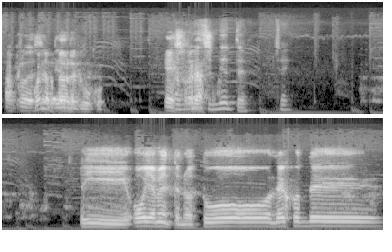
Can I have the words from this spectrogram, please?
¿Cuál es la palabra que busco? Eso, gracias. Sí. Y obviamente no estuvo lejos de,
